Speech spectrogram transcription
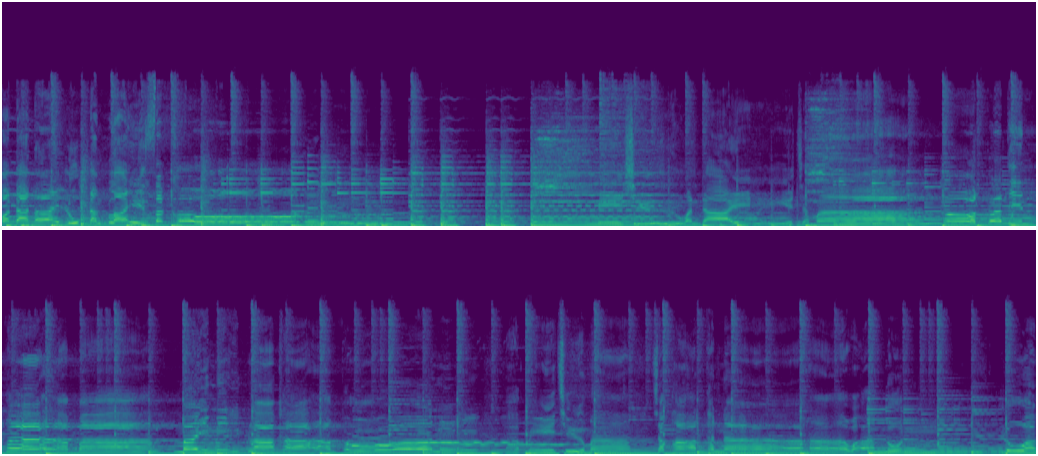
บรรดาลให้ลูกดังไกลสักคน ชื่อวันใดจะมาทอดกระถินผ้าป่า ไม่หนีปลาข้ามพ้นหากมีชื่อมาจะพัฒนาวาตน หลวง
